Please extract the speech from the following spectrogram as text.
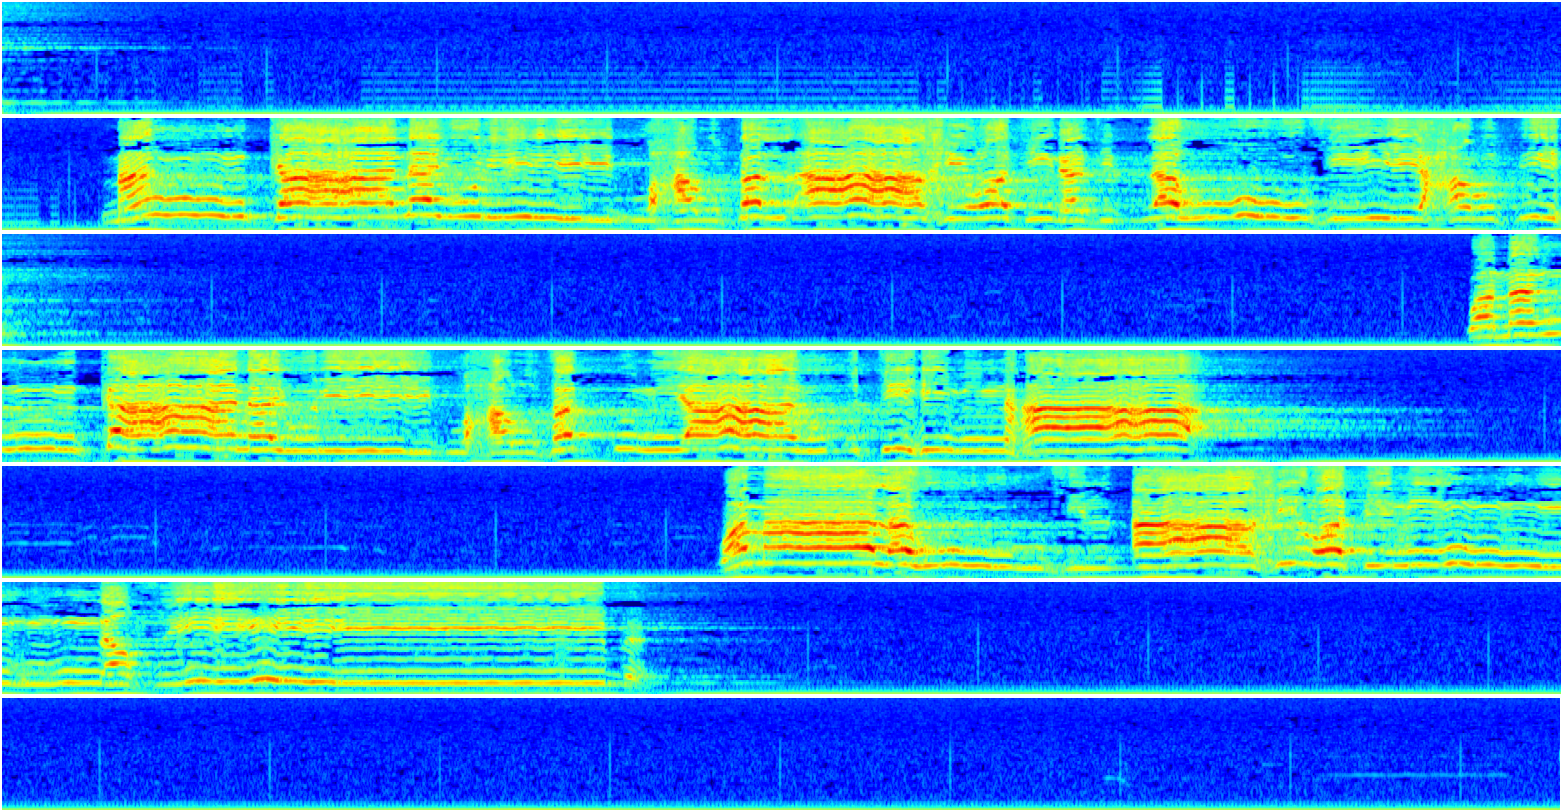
من كان يريد حرث الآخرة نزد له في حرثه. ومن كان يريد حرث الدنيا نؤته منها. وما له في الآخرة من نصير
